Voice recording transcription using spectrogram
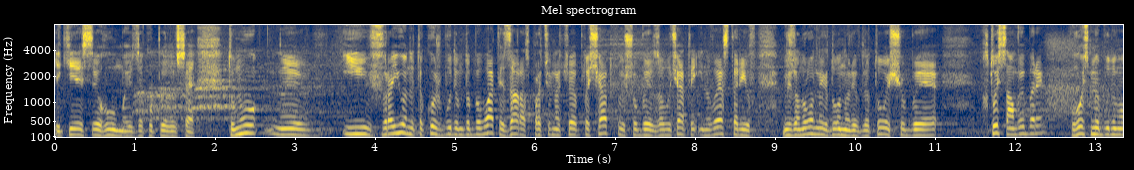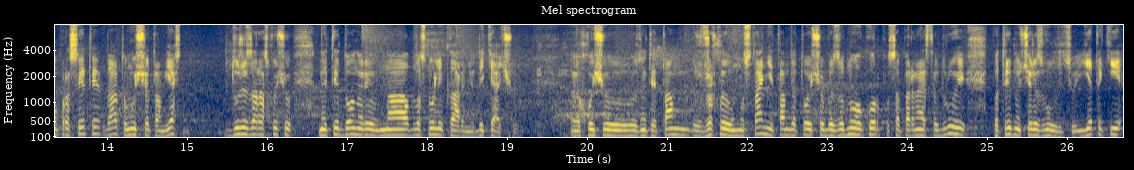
якісь гуми, закупили все. Тому е, і в райони також будемо добивати. Зараз працюємо над цією площадкою, щоб залучати інвесторів, міжнародних донорів для того, щоб хтось сам вибере, когось ми будемо просити, да? тому що там я дуже зараз хочу знайти донорів на обласну лікарню дитячу. Е, Хочу знайти там в жахливому стані, там для того, щоб з одного корпуса перенести в другий, потрібно через вулицю. Є такі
